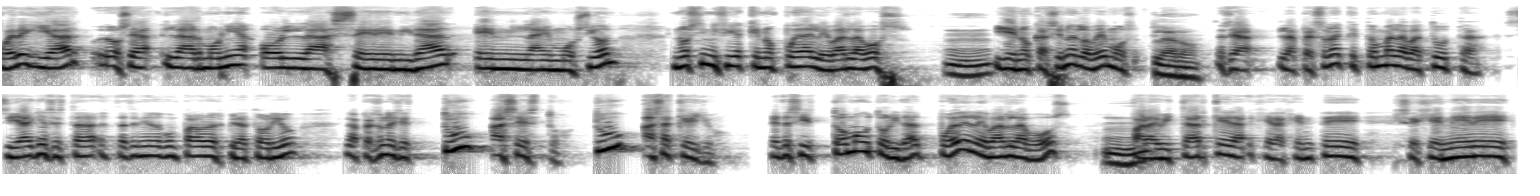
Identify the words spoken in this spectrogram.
puede guiar, o sea, la armonía o la serenidad en la emoción no significa que no pueda elevar la voz. Y en ocasiones lo vemos. Claro. O sea, la persona que toma la batuta, si alguien se está, está teniendo algún paro respiratorio, la persona dice, tú haz esto, tú haz aquello. Es decir, toma autoridad, puede elevar la voz para evitar que la, que la gente se genere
